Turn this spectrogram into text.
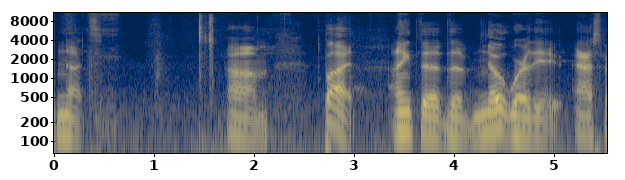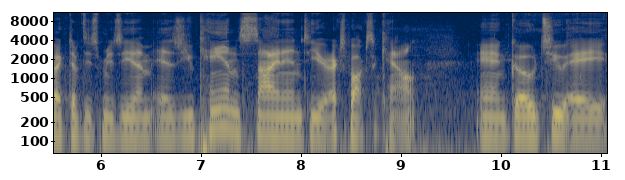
nuts. Um, but I think the the noteworthy aspect of this museum is you can sign into your Xbox account and go to a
